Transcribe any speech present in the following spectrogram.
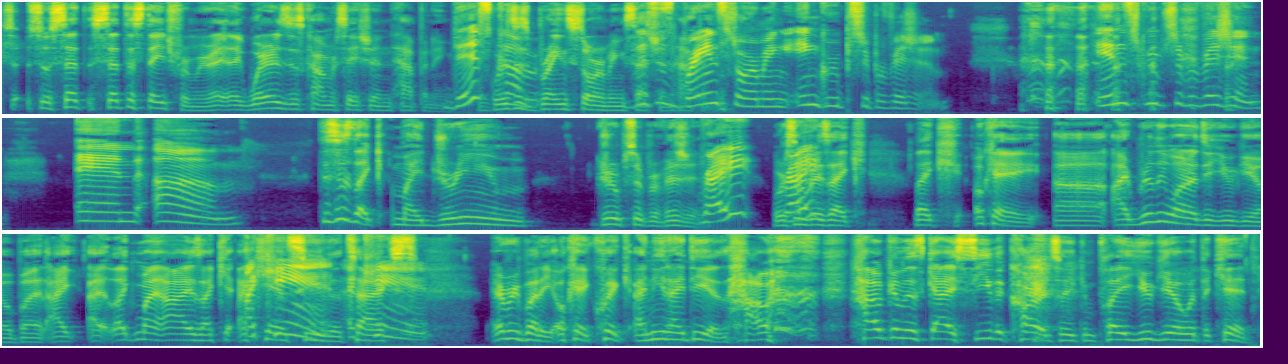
so, so set set the stage for me, right? Like, where is this conversation happening? This like, where's this com- brainstorming This is happening? brainstorming in group supervision. in group supervision, and um, This is like my dream group supervision, right, Where right. somebody's like, like, okay, uh, I really want to do Yu-Gi-Oh, but I, I like my eyes, I can't, I, I can't, see the can't, text. Everybody, okay, quick! I need ideas. How, how can this guy see the card so he can play Yu-Gi-Oh with the kid?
